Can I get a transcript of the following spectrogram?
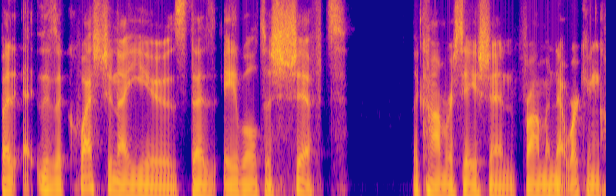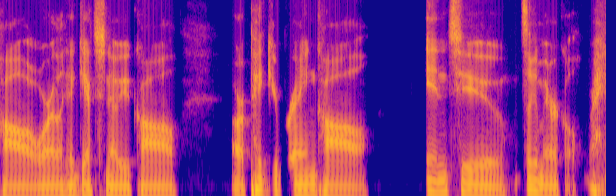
but uh, there's a question I use that is able to shift the conversation from a networking call or like a get to know you call or pick your brain call into it's like a miracle, right?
